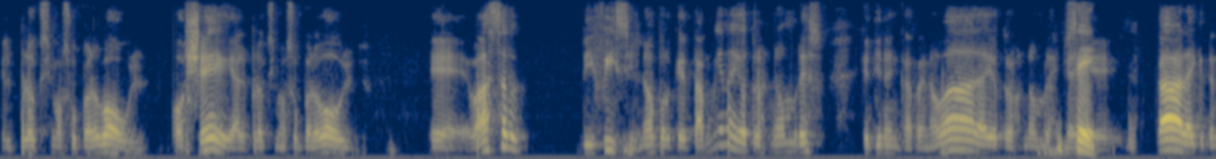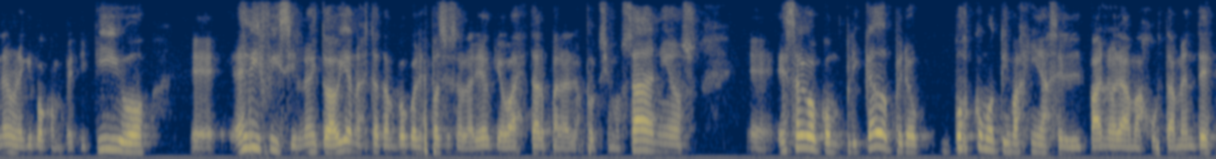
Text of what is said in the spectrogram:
el próximo Super Bowl o llegue al próximo Super Bowl, eh, va a ser difícil, ¿no? Porque también hay otros nombres que tienen que renovar, hay otros nombres que hay que buscar, hay que tener un equipo competitivo. Eh, es difícil, ¿no? Y todavía no está tampoco el espacio salarial que va a estar para los próximos años. Eh, es algo complicado, pero vos cómo te imaginas el panorama justamente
